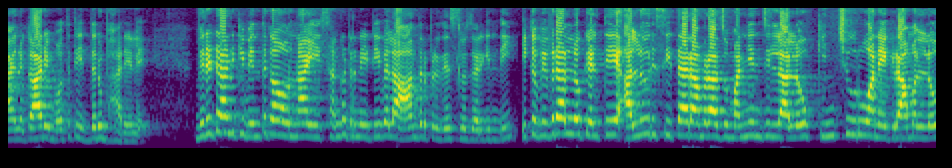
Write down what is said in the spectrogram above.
ఆయన గారి మొదటి ఇద్దరు భార్యలే. వినటానికి వింతగా ఉన్న ఈ సంఘటన ఇటీవల ఆంధ్రప్రదేశ్లో జరిగింది. ఇక వివరాల్లోకి వెళ్తే అల్లూరి సీతారామరాజు మన్యం జిల్లాలో కించూరు అనే గ్రామంలో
